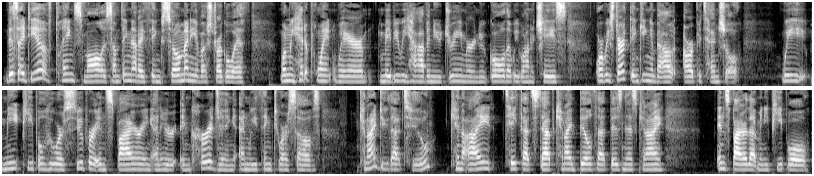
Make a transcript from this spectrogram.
this idea of playing small is something that I think so many of us struggle with when we hit a point where maybe we have a new dream or a new goal that we want to chase, or we start thinking about our potential we meet people who are super inspiring and er, encouraging, and we think to ourselves, can I do that too? Can I take that step? Can I build that business? Can I inspire that many people?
